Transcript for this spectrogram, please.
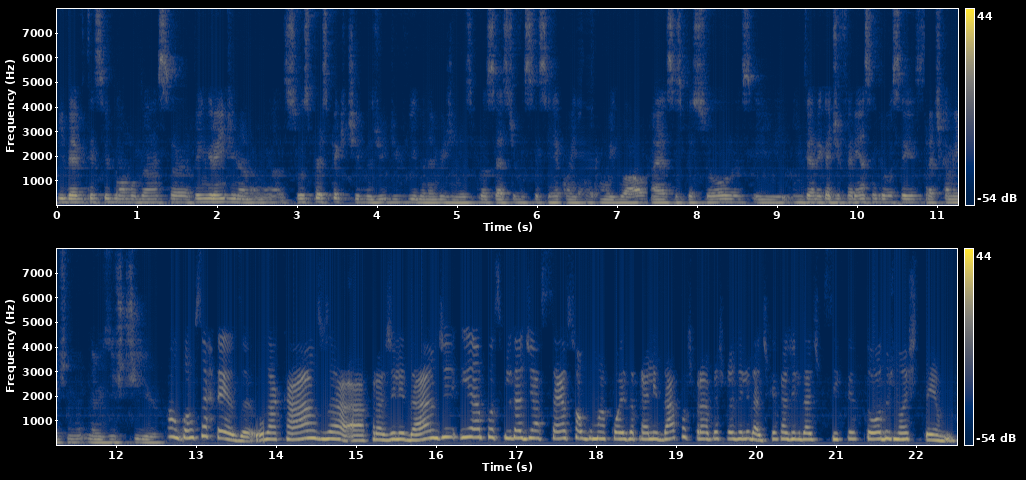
E deve ter sido uma mudança bem grande na, nas suas perspectivas de, de, vida, né, Virginia? Esse processo de você se reconhecer como igual a essas pessoas e entender que a diferença entre vocês praticamente não existia. Não, com certeza. Os acasos, a, a fragilidade e a possibilidade de acesso a alguma coisa para lidar com as próprias fragilidades, que a fragilidade psíquica todos nós temos.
